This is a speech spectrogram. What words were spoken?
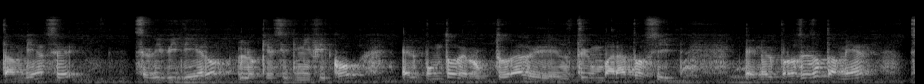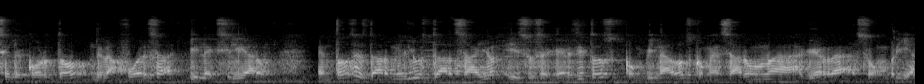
también se, se dividieron, lo que significó el punto de ruptura del triunvarato Sith. En el proceso también se le cortó de la fuerza y la exiliaron. Entonces Dar Nilus, Dar Sion y sus ejércitos combinados comenzaron una guerra sombría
